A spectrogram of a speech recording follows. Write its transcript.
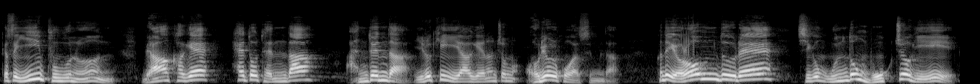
그래서 이 부분은 명확하게 해도 된다 안 된다. 이렇게 이야기하는 좀 어려울 것 같습니다. 근데 여러분들의 지금 운동 목적이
